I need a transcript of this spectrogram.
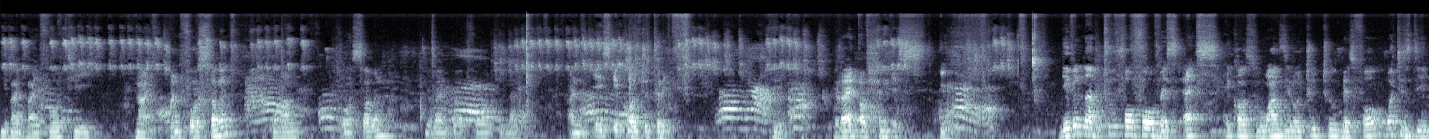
divided by 49. 147, 147 divided by 49 and is equal to 3. 3. The right option is E. Given that 244 base x equals to 1022 base 4, what is the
